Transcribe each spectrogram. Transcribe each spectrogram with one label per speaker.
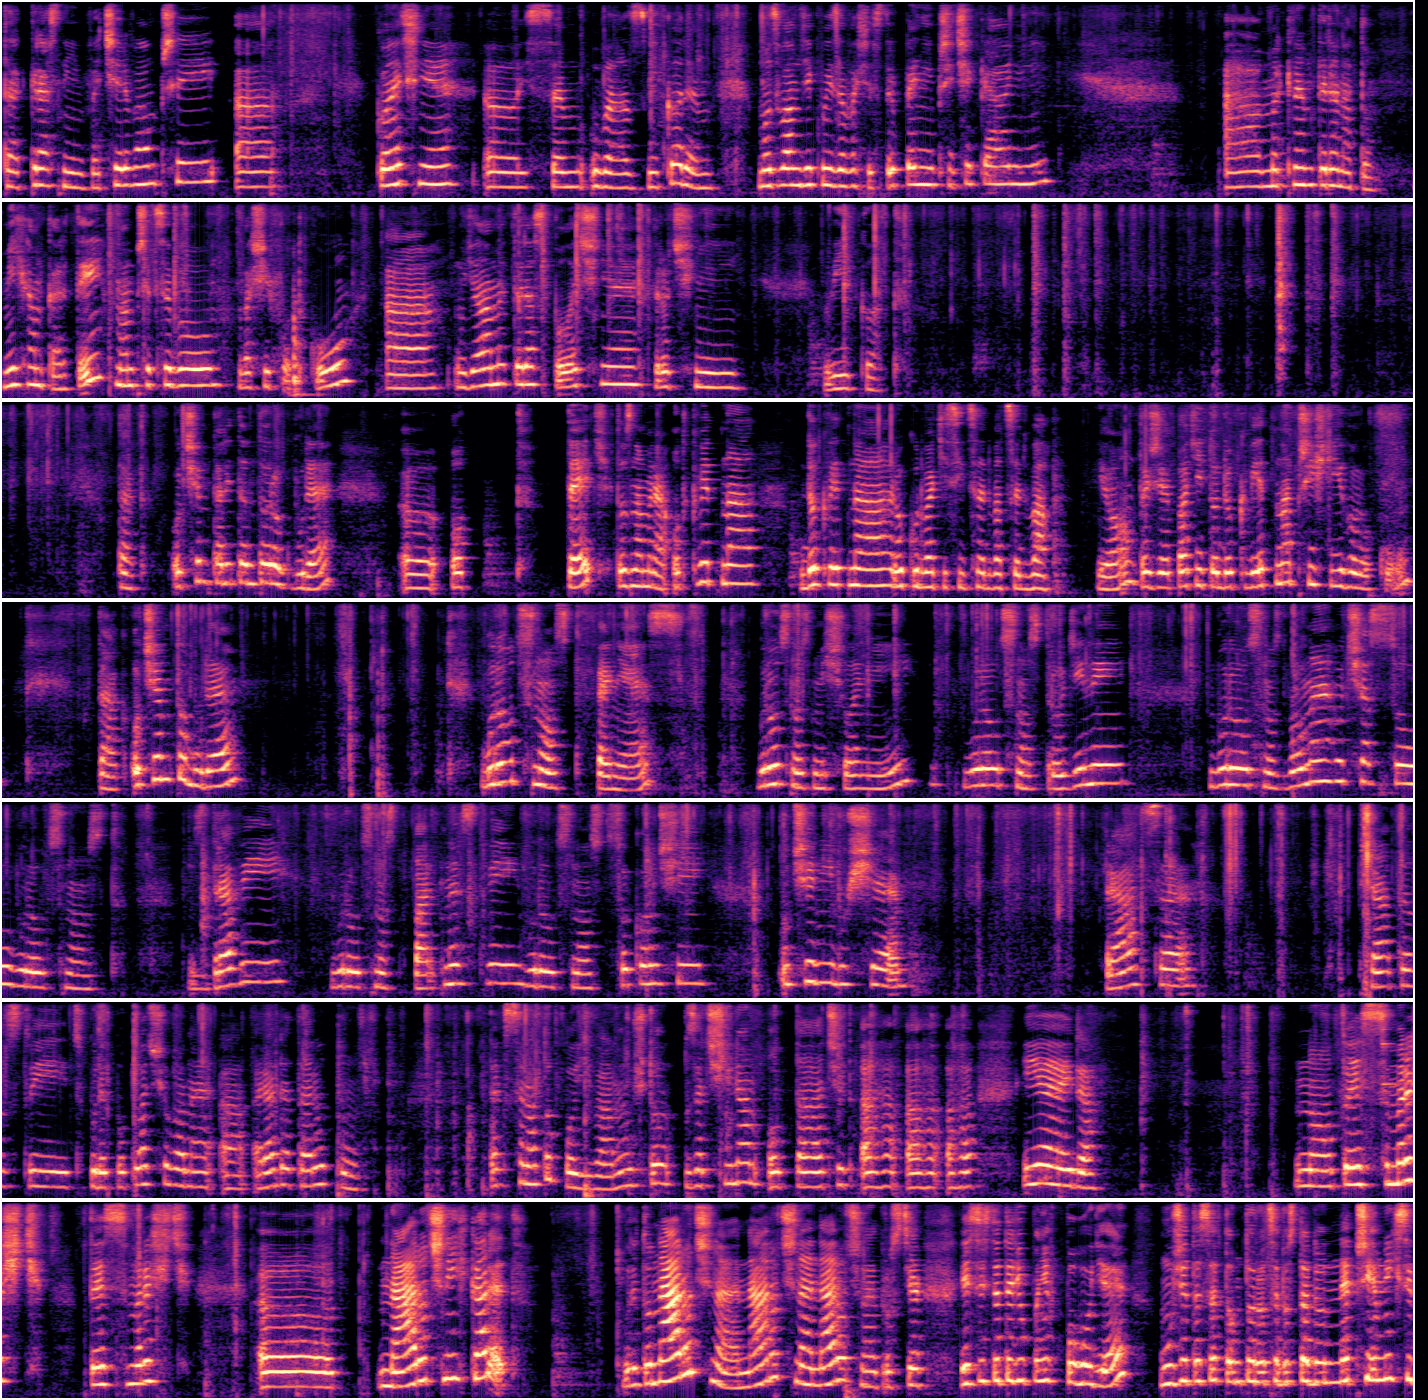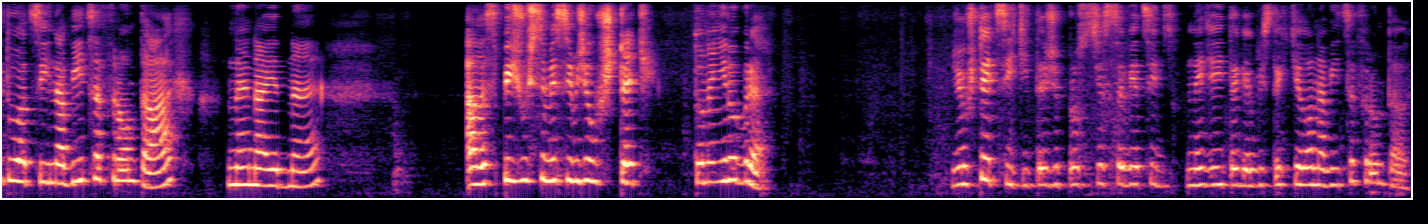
Speaker 1: Tak krásný večer vám přeji a konečně uh, jsem u vás s výkladem. Moc vám děkuji za vaše strpení při čekání a mrknem teda na to. Míchám karty, mám před sebou vaši fotku a uděláme teda společně roční výklad. Tak, o čem tady tento rok bude? Uh, od teď, to znamená od května do května roku 2022. Jo, takže platí to do května příštího roku. Tak, o čem to bude? Budoucnost peněz, budoucnost myšlení, budoucnost rodiny, budoucnost volného času, budoucnost zdraví, budoucnost partnerství, budoucnost, co končí, učení duše, práce, přátelství, co bude potlačované a rada tarotu. Tak se na to podíváme, už to začínám otáčet, aha, aha, aha, jejda. No, to je smršť, to je smršť. Uh, náročných karet. Bude to náročné, náročné, náročné. Prostě, jestli jste teď úplně v pohodě, můžete se v tomto roce dostat do nepříjemných situací na více frontách, ne na jedné, ale spíš už si myslím, že už teď to není dobré. Že už teď cítíte, že prostě se věci nedějí tak, jak byste chtěla na více frontách.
